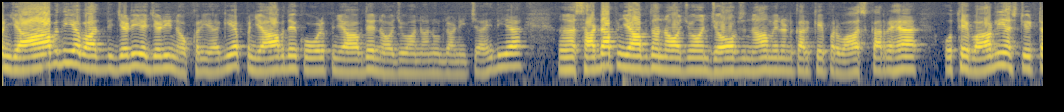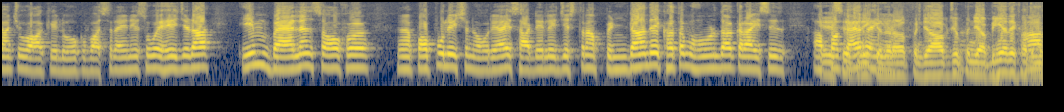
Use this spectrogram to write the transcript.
ਪੰਜਾਬ ਦੀ ਆਬਾਦੀ ਜਿਹੜੀ ਹੈ ਜਿਹੜੀ ਨੌਕਰੀ ਹੈਗੀ ਆ ਪੰਜਾਬ ਦੇ ਕੋਲ ਪੰਜਾਬ ਦੇ ਨੌਜਵਾਨਾਂ ਨੂੰ ਲਾਣੀ ਚਾਹੀਦੀ ਆ। ਸਾਡਾ ਪੰਜਾਬ ਦਾ ਨੌਜਵਾਨ ਜੌਬਸ ਨਾ ਮਿਲਣ ਕਰਕੇ ਪ੍ਰਵਾਸ ਕਰ ਰਿਹਾ। ਹੈ ਉੱਥੇ ਬਾਹਰਲੀਆਂ ਸਟੇਟਾਂ 'ਚੋਂ ਆ ਕੇ ਲੋਕ ਵਸ ਰਹੇ ਨੇ। ਸੋ ਇਹ ਜਿਹੜਾ ਇੰਬੈਲੈਂਸ ਆਫ ਪੋਪੂਲੇਸ਼ਨ ਹੋ ਰਿਹਾ ਹੈ ਸਾਡੇ ਲਈ ਜਿਸ ਤਰ੍ਹਾਂ ਪਿੰਡਾਂ ਦੇ ਖਤਮ ਹੋਣ ਦਾ ਕ੍ਰਾਈਸਿਸ ਆਪਾਂ ਕਹਿ ਰਹੇ ਹਾਂ ਪੰਜਾਬ 'ਚ ਪੰਜਾਬੀਆਂ ਦੇ ਖਤਮ ਹਾਂ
